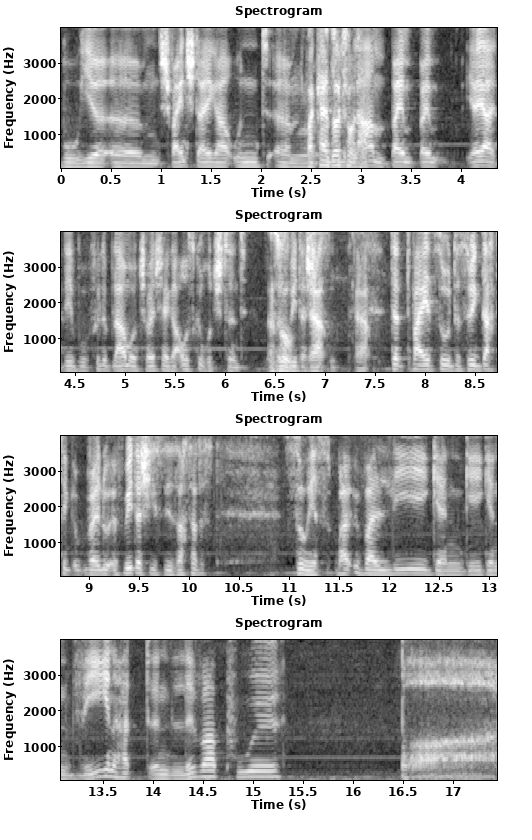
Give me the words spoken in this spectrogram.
wo hier ähm, Schweinsteiger und ähm, War kein Deutscher beim, beim, ja, ja, nee, wo Philipp Lahm und Schweinsteiger ausgerutscht sind. Ach so, Elfmeterschießen. ja, ja. Das war jetzt so, deswegen dachte ich, weil du Elfmeterschießen gesagt hattest, so, jetzt mal überlegen, gegen wen hat denn Liverpool. Boah.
